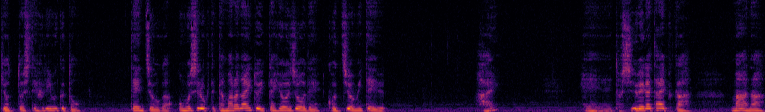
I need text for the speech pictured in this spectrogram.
ぎょっとして振り向くと店長が面白くてたまらないといった表情でこっちを見ている。はい？へえ年上がタイプか。まあな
